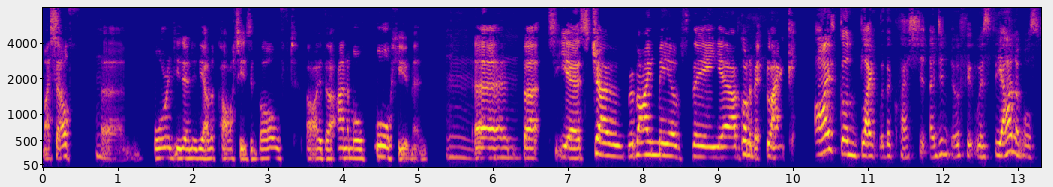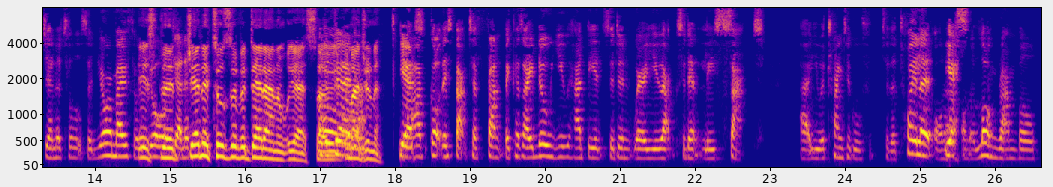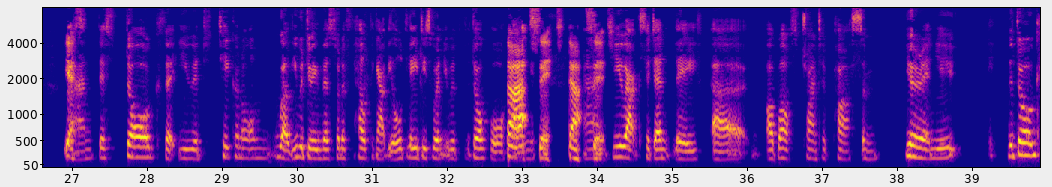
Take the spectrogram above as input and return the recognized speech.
myself Mm. um, or indeed any of the other parties involved, either animal or human. Mm, Um, mm. But yes, Joe, remind me of the. Uh, I've gone a bit blank. I've gone blank with a question. I didn't know if it was the animal's genitals in your mouth or It's your the genitals. genitals of a dead animal. Yes. So Oh, yeah. imagine it. Yes. I've got this back to front because I know you had the incident where you accidentally sat. Uh, you were trying to go f- to the toilet on a, Yes. on a long ramble, Yes. and this dog that you had taken on. Well, you were doing this sort of helping out the old ladies, weren't you, with the dog walking? That's it. That's and it. you accidentally, uh, uh, whilst trying to pass some urine, you the dog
